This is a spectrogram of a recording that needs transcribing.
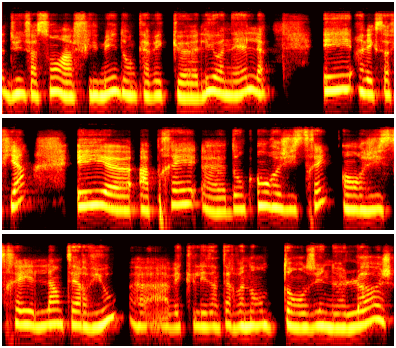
d'une façon à filmer, donc avec Lionel et avec Sophia. Et après, donc enregistrer, enregistrer l'interview avec les intervenants dans une loge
